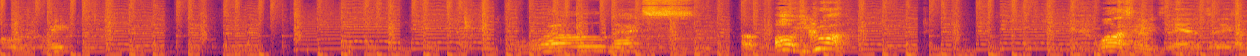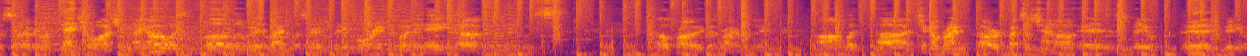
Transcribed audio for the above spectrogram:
Alright. Well, Well, that's gonna be the end of today's episode, everyone. Thanks for watching. I know it was a little bit lackluster, it's pretty boring, but hey, uh, oh, probably because Brian was there. Uh, but uh, check out Brian or Fex's channel. His video, uh, video.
